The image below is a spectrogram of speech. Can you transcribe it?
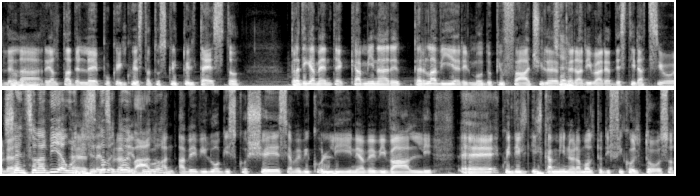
nella realtà dell'epoca in cui è stato scritto il testo, praticamente camminare per la via era il modo più facile certo. per arrivare a destinazione. Senza una via uno eh, dice dove, dove vado? avevi luoghi scoscesi, avevi colline, avevi valli, eh, quindi il, il, cammino era molto difficoltoso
